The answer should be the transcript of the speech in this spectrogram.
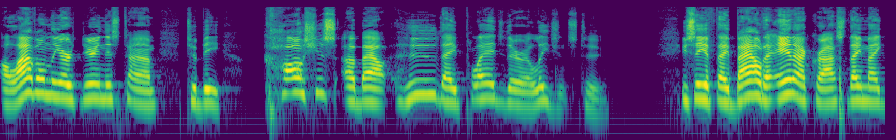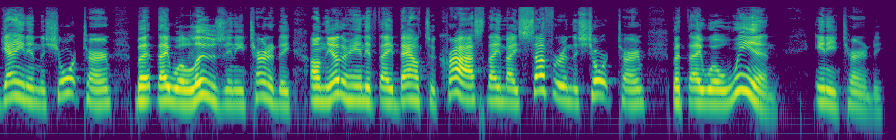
alive on the earth during this time to be cautious about who they pledge their allegiance to. You see, if they bow to Antichrist, they may gain in the short term, but they will lose in eternity. On the other hand, if they bow to Christ, they may suffer in the short term, but they will win in eternity.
